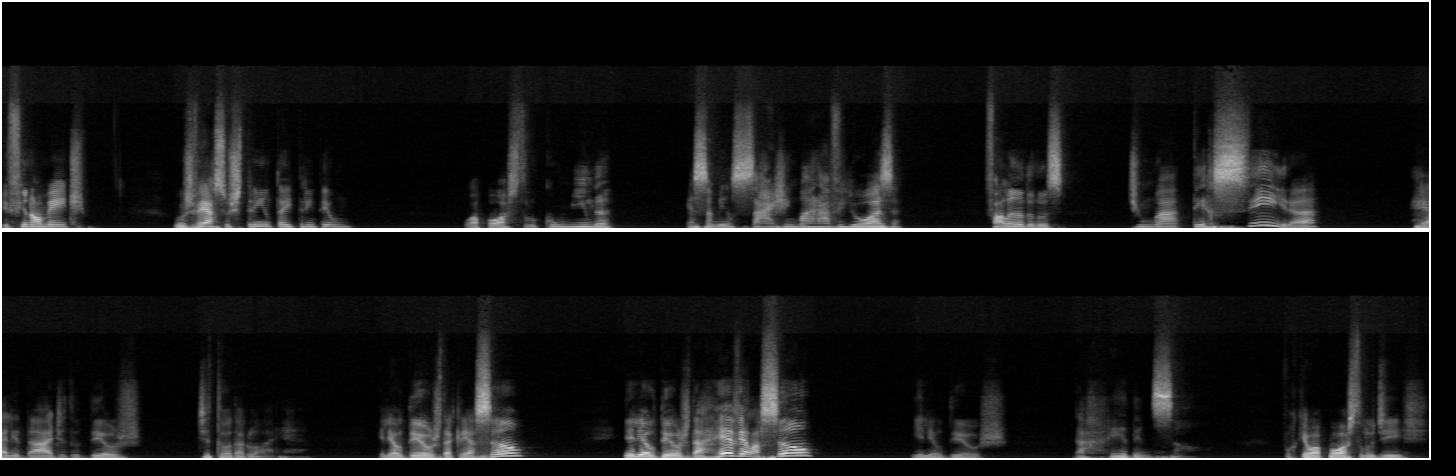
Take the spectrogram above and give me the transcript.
E finalmente, nos versos 30 e 31, o apóstolo culmina essa mensagem maravilhosa, falando-nos de uma terceira realidade do Deus de toda glória. Ele é o Deus da criação, ele é o Deus da revelação e ele é o Deus da redenção. Porque o apóstolo diz:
